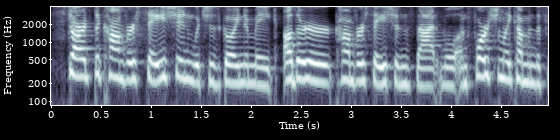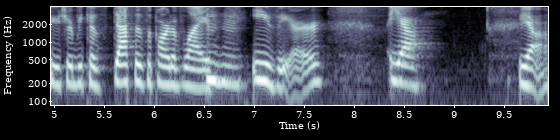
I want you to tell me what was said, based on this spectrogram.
start the conversation, which is going to make other conversations that will unfortunately come in the future because death is a part of life mm-hmm. easier. yeah Yeah.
